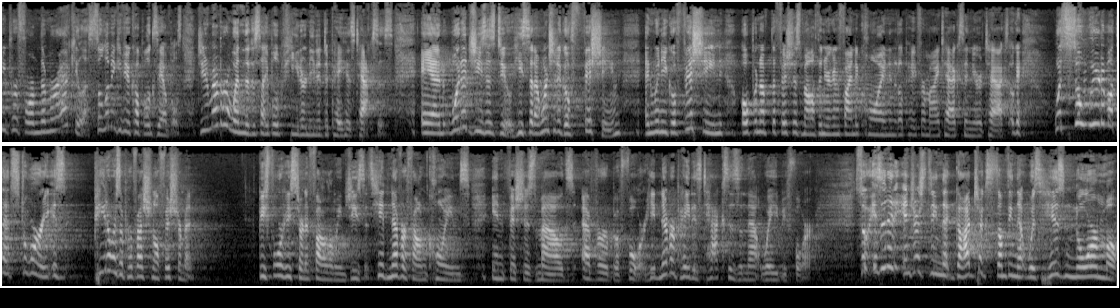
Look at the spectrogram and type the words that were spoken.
he performed the miraculous. So let me give you a couple examples. Do you remember when the disciple Peter needed to pay his taxes? And what did Jesus do? He said, I want you to go fishing. And when you go fishing, open up the fish's mouth and you're going to find a coin and it'll pay for my tax and your tax. Okay, what's so weird about that story is Peter was a professional fisherman. before he started following Jesus. He had never found coins in fishes' mouths ever before. He had never paid his taxes in that way before. So, isn't it interesting that God took something that was his normal,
